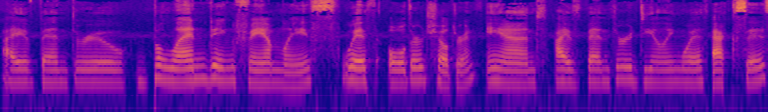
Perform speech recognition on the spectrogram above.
I have been through blending families with older children, and I've been through dealing with exes,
